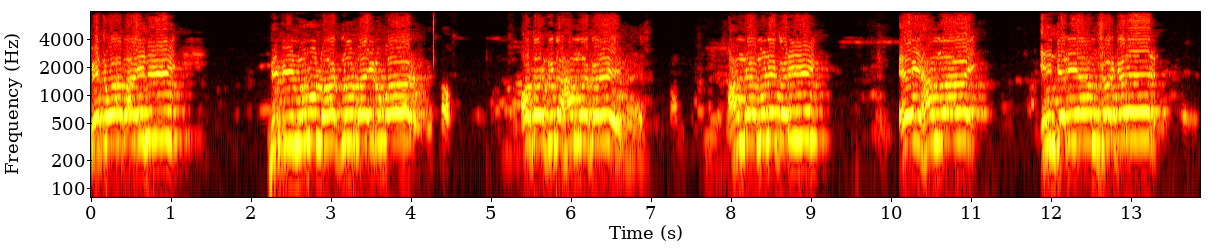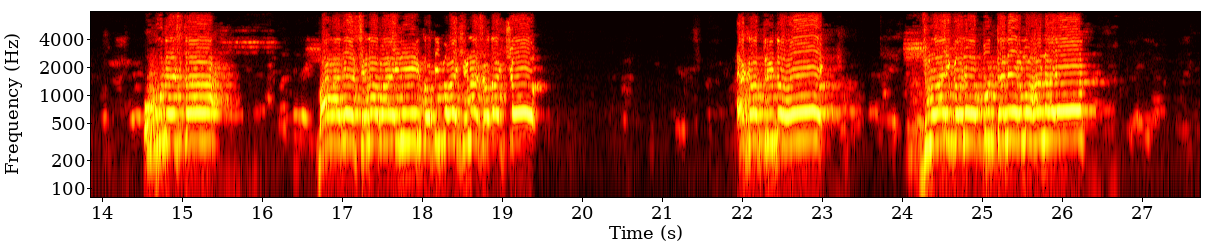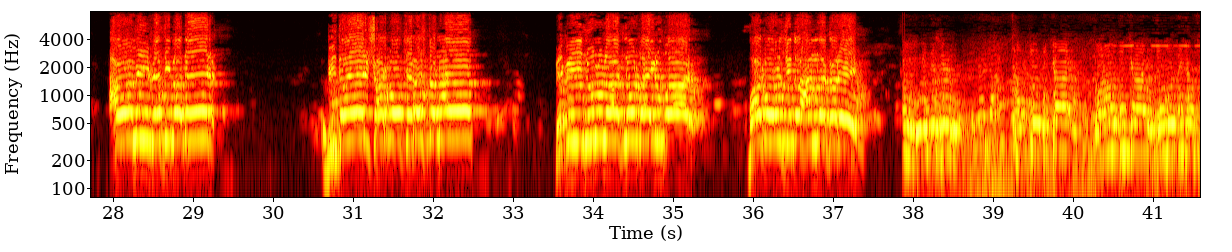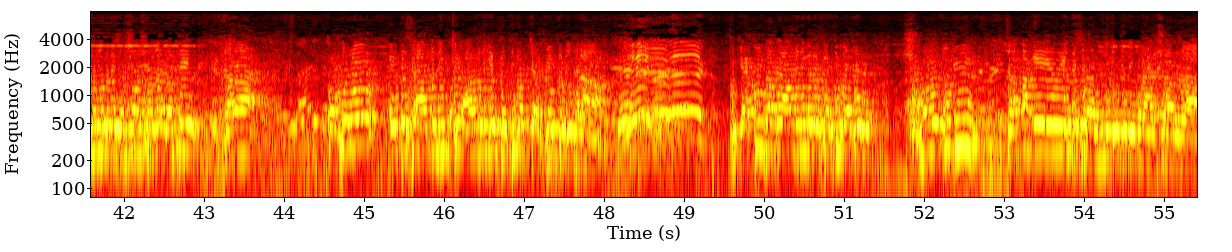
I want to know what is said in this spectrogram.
পেটোয়া বাহিনী বিপি নুরুল হক, নূর ভাইয়ের উপর অতর্কিত হামলা করে। আমরা মনে করি এই হামলায় ইন্টেরিয়াম সরকারের উপদেষ্টা, বাংলাদেশ সেনাবাহিনীর কতিপয় সেনা সদস্য একত্রিত হয়ে জুলাই গণ আওয়ামী ফেসিবাদের বিদয়ের সর্বশ্রেষ্ঠ নায়ক বিপি নুরুল হক নূর ভাইয়ের উপর বর্বরচিত হামলা করে। দেশে আওয়ামী লীগের প্রতিবাদের সহযোগী যা তাকে এই দেশের আওয়ামী লীগ না, ইনশাআল্লাহ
